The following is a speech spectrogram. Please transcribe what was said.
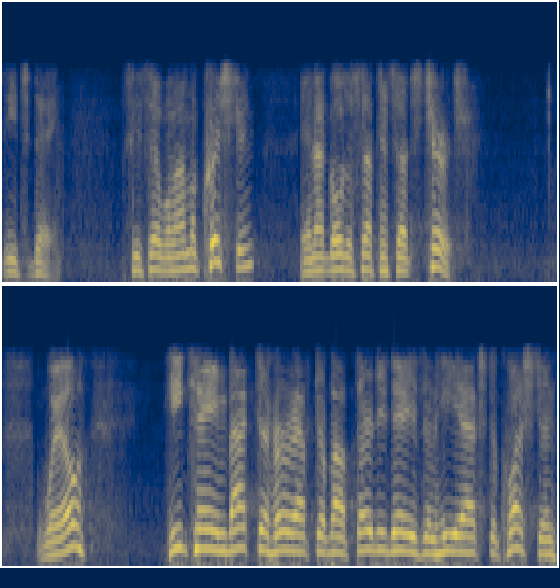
each day? She said, Well, I'm a Christian and I go to such and such church. Well, he came back to her after about 30 days and he asked a question.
